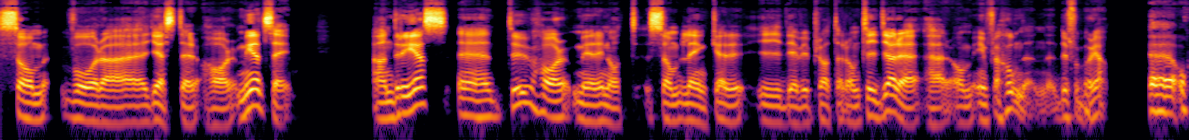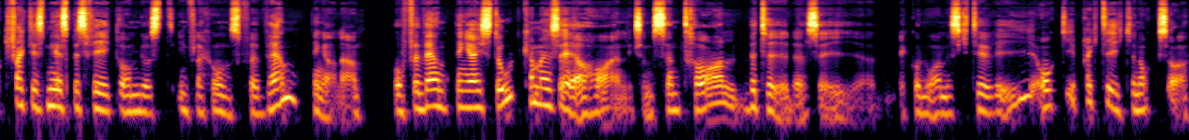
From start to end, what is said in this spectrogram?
som våra gäster har med sig. Andreas, eh, du har med dig något som länkar i det vi pratade om tidigare här om inflationen. Du får börja. Och faktiskt mer specifikt om just inflationsförväntningarna. Och förväntningar i stort kan man säga har en liksom central betydelse i eh, ekonomisk teori och i praktiken också.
